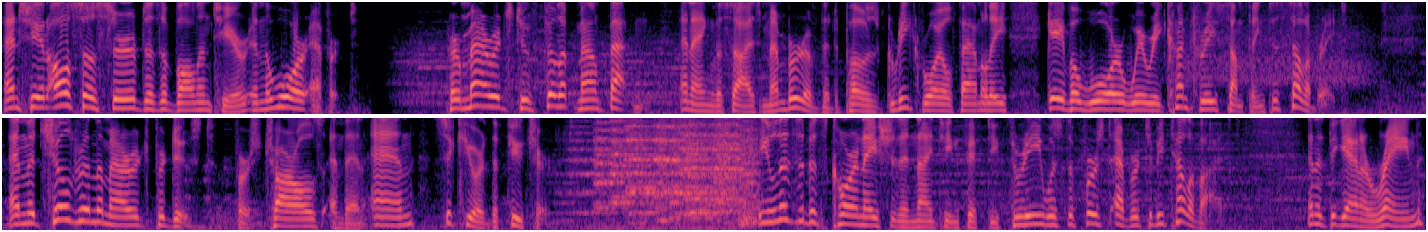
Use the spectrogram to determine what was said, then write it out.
And she had also served as a volunteer in the war effort. Her marriage to Philip Mountbatten, an anglicized member of the deposed Greek royal family, gave a war weary country something to celebrate. And the children the marriage produced, first Charles and then Anne, secured the future. Elizabeth's coronation in 1953 was the first ever to be televised, and it began a reign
